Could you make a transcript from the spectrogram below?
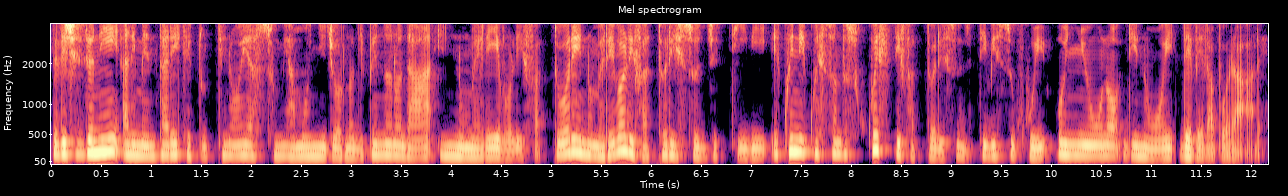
Le decisioni alimentari che tutti noi assumiamo ogni giorno dipendono da innumerevoli fattori, innumerevoli fattori soggettivi e quindi sono su questi fattori soggettivi su cui ognuno di noi deve lavorare,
